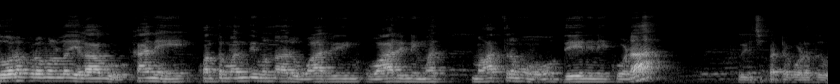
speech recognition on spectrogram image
దూర పురములలో ఇలాగు కానీ కొంతమంది ఉన్నారు వారి వారిని మాత్రము దేనిని కూడా విడిచిపెట్టకూడదు.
